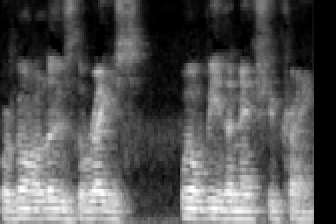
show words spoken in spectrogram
we're going to lose the race. We'll be the next Ukraine.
